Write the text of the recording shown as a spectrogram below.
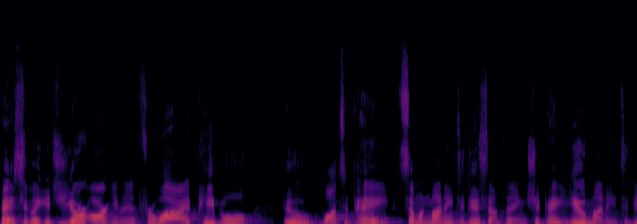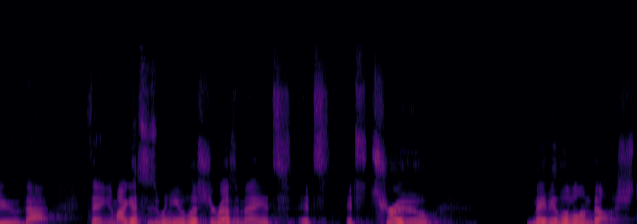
basically it's your argument for why people who want to pay someone money to do something should pay you money to do that thing. And my guess is when you list your resume, it's, it's, it's true, maybe a little embellished,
